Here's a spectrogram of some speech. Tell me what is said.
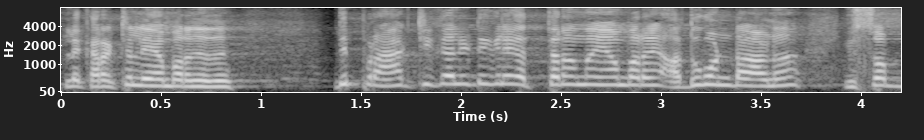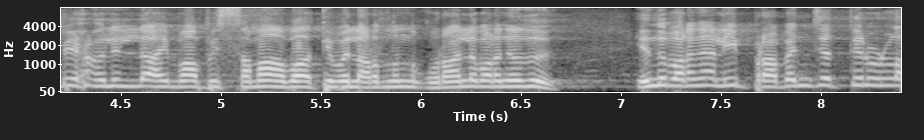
ഇല്ല കറക്റ്റ് അല്ലേ ഞാൻ പറഞ്ഞത്? ഇത് പ്രാക്ടിക്കാലിറ്റിയിൽ എത്ര എന്ന് ഞാൻ പറഞ്ഞു അതുകൊണ്ടാണ് യുസബ്ബിഹുലില്ലാഹി മാഫി സമാവാത്തി വല്ല അർദ് എന്ന് ഖുറാനിൽ പറഞ്ഞത്. എന്ന് പറഞ്ഞാൽ ഈ പ്രപഞ്ചത്തിലുള്ള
